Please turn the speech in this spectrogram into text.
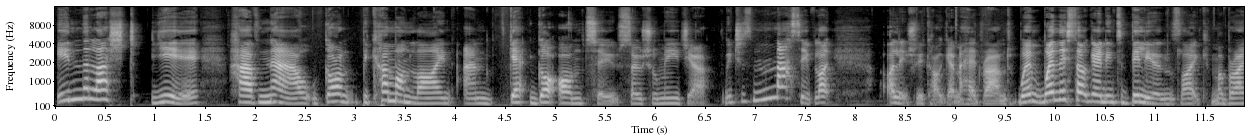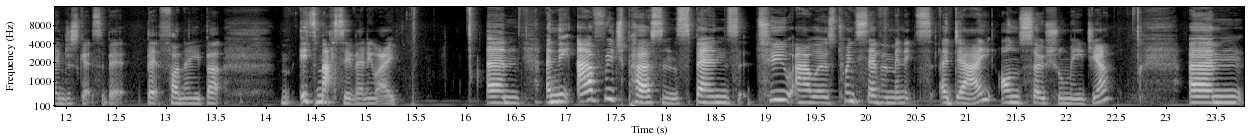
in the last year have now gone become online and get got onto social media which is massive. Like I literally can't get my head around when when they start going into billions like my brain just gets a bit bit funny but it's massive anyway. Um, and the average person spends two hours 27 minutes a day on social media. Um,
